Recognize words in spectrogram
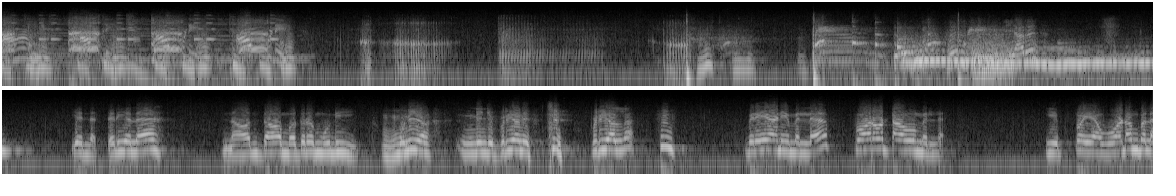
அப்படி அப்படி அப்படி என்ன தெரியல? நான் தான் மதுரை முனி. முனியா நீங்க பிரியாணி பிரியா இல்ல. பிரியாணியும் இல்ல பரோட்டாவும் இல்ல. இப்ப என் உடம்புல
